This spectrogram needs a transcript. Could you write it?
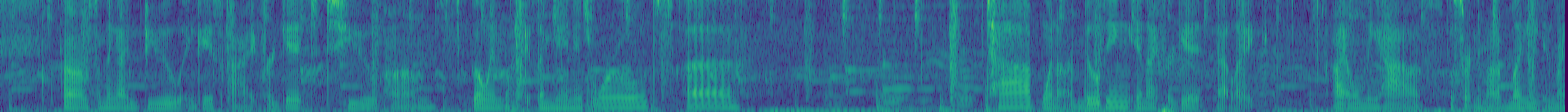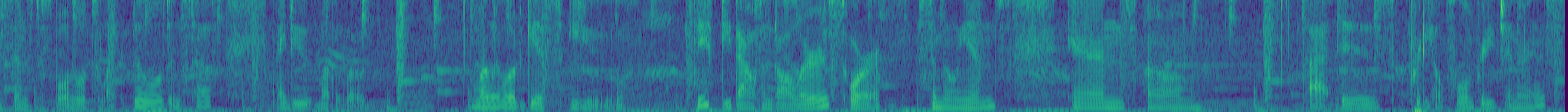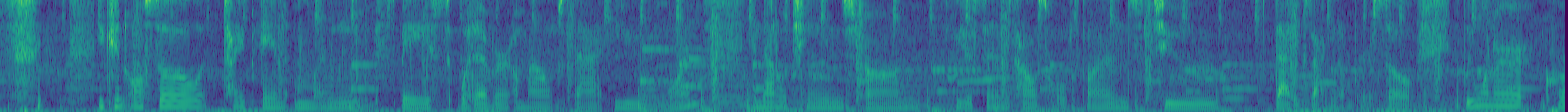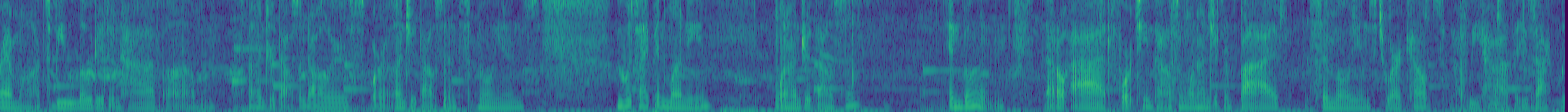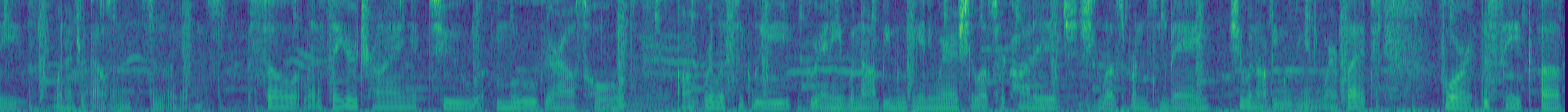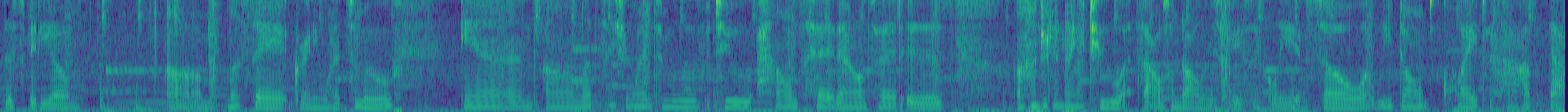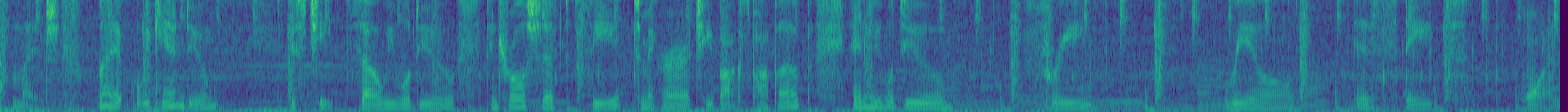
um, something I do in case I forget to um, go in like the manage worlds uh, tab when I'm building and I forget that like I only have a certain amount of money in my Sims disposal to like build and stuff. I do motherlode. Motherlode gets you $50,000 or simoleons and um, that is pretty helpful and pretty generous. you can also type in money, space, whatever amount that you want, and that'll change um, your Sims household funds to that exact number. So if we want our grandma to be loaded and have um, a hundred thousand dollars or a hundred thousand millions, we would type in money, one hundred thousand, and boom, that'll add 14,105 simoleons to our account so that we have exactly 100,000 simoleons. So let's say you're trying to move your household. Um, realistically, Granny would not be moving anywhere. She loves her cottage. She loves Brindleton Bay. She would not be moving anywhere. But for the sake of this video, um, let's say Granny wanted to move and um, let's say she wanted to move to Hound's Head. Hound's Head is $192,000 basically, so we don't quite have that much. But what we can do is cheat. So we will do Control Shift C to make our cheat box pop up, and we will do free real estate on.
